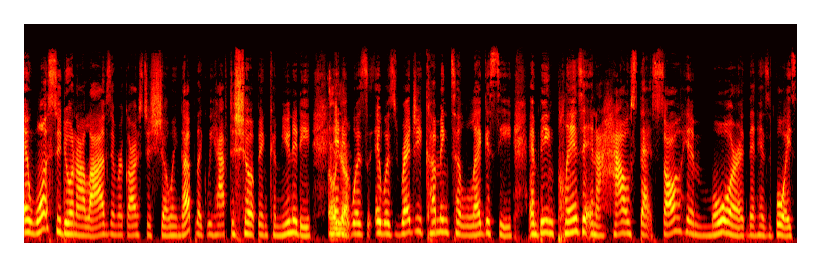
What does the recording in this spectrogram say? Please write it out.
and wants to do in our lives in regards to showing up. Like we have to show up in community. Oh, and yeah. it was it was Reggie coming to legacy and being planted in a house that saw him more than his voice,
